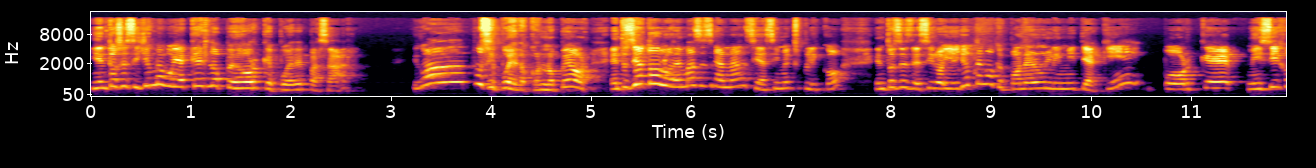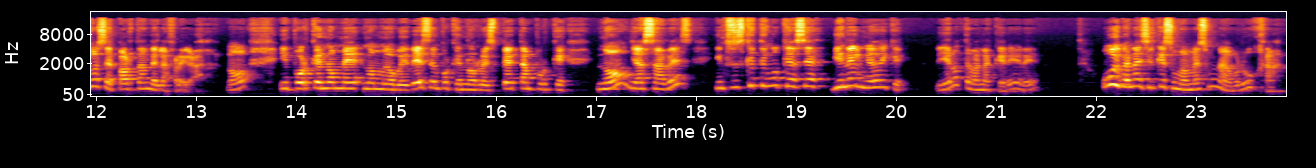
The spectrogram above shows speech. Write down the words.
Y entonces, si yo me voy a qué es lo peor que puede pasar, digo, ah, pues sí puedo con lo peor. Entonces ya todo lo demás es ganancia, ¿sí me explico? Entonces decir, oye, yo tengo que poner un límite aquí porque mis hijos se partan de la fregada. ¿No? Y porque no me, no me obedecen, porque no respetan, porque, ¿no? Ya sabes. entonces, ¿qué tengo que hacer? Viene el miedo de que ya no te van a querer, ¿eh? Uy, van a decir que su mamá es una bruja.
